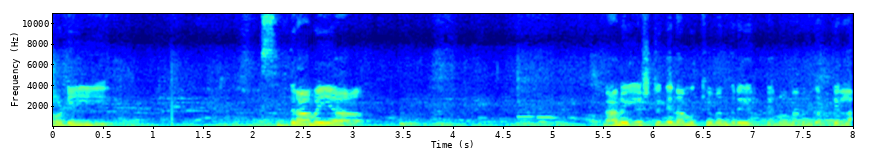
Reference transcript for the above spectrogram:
ನೋಡಿ, ಸಿದ್ದರಾಮಯ್ಯ, ನಾನು ಎಷ್ಟು ದಿನ ಮುಖ್ಯಮಂತ್ರಿ ಇರ್ತೇನೋ ನನಗೆ ಗೊತ್ತಿಲ್ಲ.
